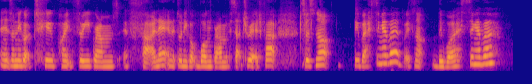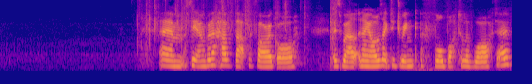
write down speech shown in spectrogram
And it's only got 2.3 grams of fat in it and it's only got 1 gram of saturated fat. So it's not the best thing ever, but it's not the worst thing ever. Um, so yeah, I'm going to have that before I go as well. And I always like to drink a full bottle of water.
